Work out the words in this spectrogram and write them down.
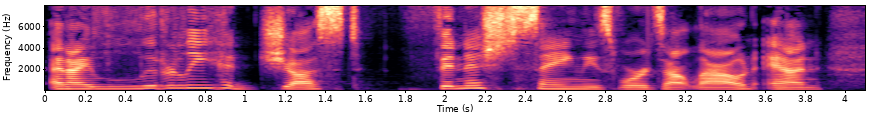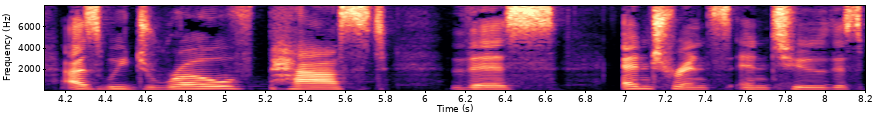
And I literally had just finished saying these words out loud. And as we drove past this entrance into this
